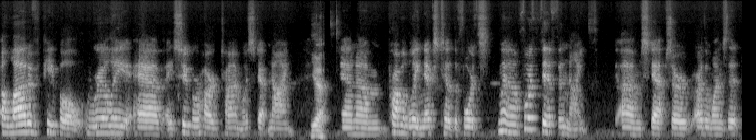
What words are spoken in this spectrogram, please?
a lot of people really have a super hard time with step nine. Yeah. And um, probably next to the fourth, well, fourth, fifth, and ninth um, steps are, are the ones that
